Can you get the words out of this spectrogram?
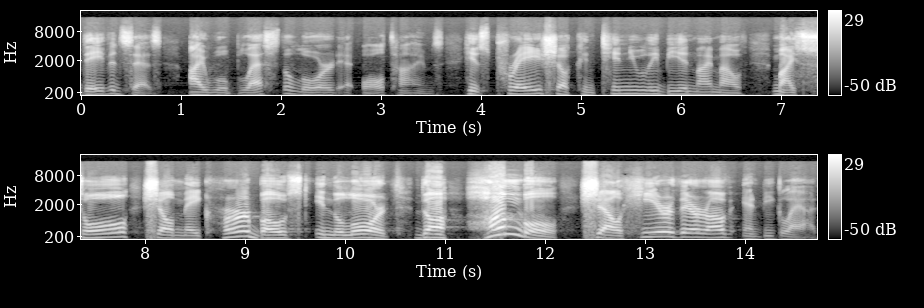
David says, I will bless the Lord at all times. His praise shall continually be in my mouth. My soul shall make her boast in the Lord. The humble shall hear thereof and be glad.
